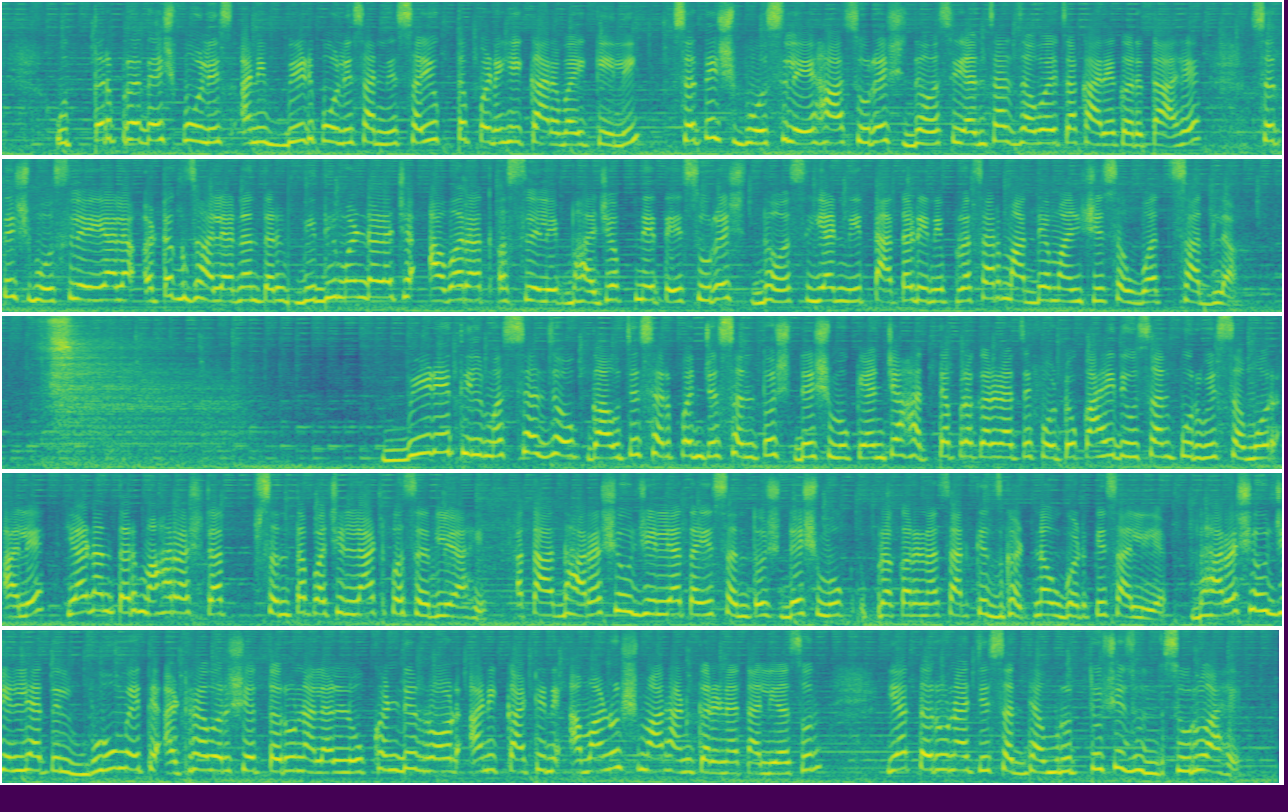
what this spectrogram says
उत्तर प्रदेश पोलीस आणि बीड पोलिसांनी संयुक्तपणे ही कारवाई केली. सतीश भोसले हा सुरेश धस यांचा जवळचा कार्यकर्ता आहे. सतीश भोसले याला अटक झाल्यानंतर विधिमंडळाच्या आवारात असलेले भाजप नेते सुरेश धस यांनी तातडीने प्रसार माध्यमांशी संवाद साधला. बीड येथील मत्स्यजोग गावचे सरपंच संतोष देशमुख यांच्या हत्या प्रकरणाचे फोटो काही दिवसांपूर्वी समोर आले. यानंतर महाराष्ट्रात संतापाची लाट पसरली आहे. आता धाराशिव जिल्ह्यातही संतोष देशमुख प्रकरणासारखीच घटना उघडकीस आली आहे. धाराशिव जिल्ह्यातील भूम येथे अठरा वर्षीय तरुणाला लोखंडी रॉड आणि काठीने अमानुष मारहाण करण्यात आली असून या तरुणाची सध्या मृत्यूशी झुंज सुरू आहे.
